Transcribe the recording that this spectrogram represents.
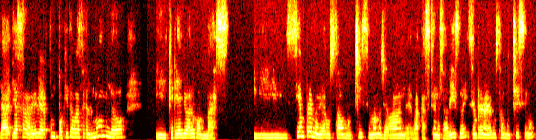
ya, ya se me había abierto un poquito más el mundo y quería yo algo más. Y siempre me había gustado muchísimo, nos llevaban de vacaciones a Disney, siempre me había gustado muchísimo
